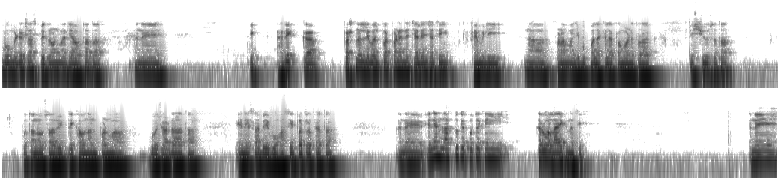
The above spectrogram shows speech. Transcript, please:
બહુ મિડલ ક્લાસ બેકગ્રાઉન્ડમાંથી આવતા હતા અને એક હરેક પર્સનલ લેવલ પર પણ એને ચેલેન્જ હતી. ફેમિલીના પણામાં જે બુકમાં લખેલા પ્રમાણે થોડાક ઇસ્યુઝ હતા. પોતાનો શારીરિક દેખાવ નાનપણમાં બહુ જાડા હતા. એને હિસાબે બહુ હાસ્યપત્ર થયા હતા. અને એને એમ લાગતું કે પોતે કંઈ કરવા લાયક નથી. અને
